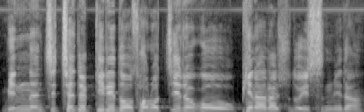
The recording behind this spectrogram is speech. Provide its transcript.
믿는 지체들끼리도 서로 찌르고 비난할 수도 있습니다.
